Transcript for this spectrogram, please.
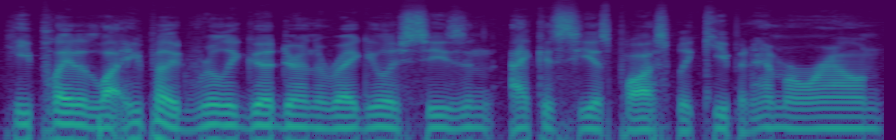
he played a lot. He played really good during the regular season. I could see us possibly keeping him around.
